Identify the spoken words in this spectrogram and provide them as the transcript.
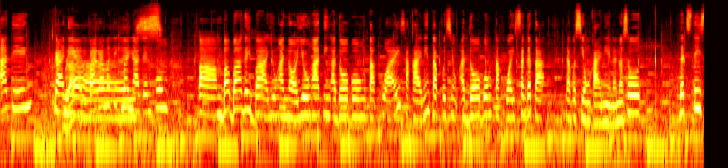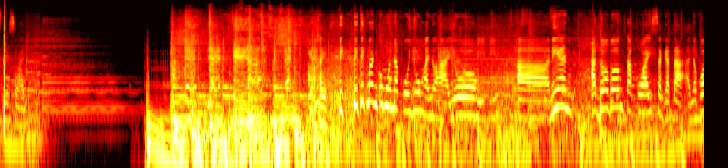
ating kanin. Rice. Para matikman natin kung um, babagay ba yung ano, yung ating adobong takway sa kanin, tapos yung adobong takway sa gata, tapos yung kanin. Ano? So, let's taste this one. Okay. Tik- titikman ko muna po yung ano ha, yung ah, ano yan, adobong takway sa gata. Ano po?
